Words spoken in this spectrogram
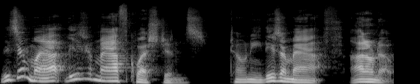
these are math. These are math questions, Tony. These are math. I don't know.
